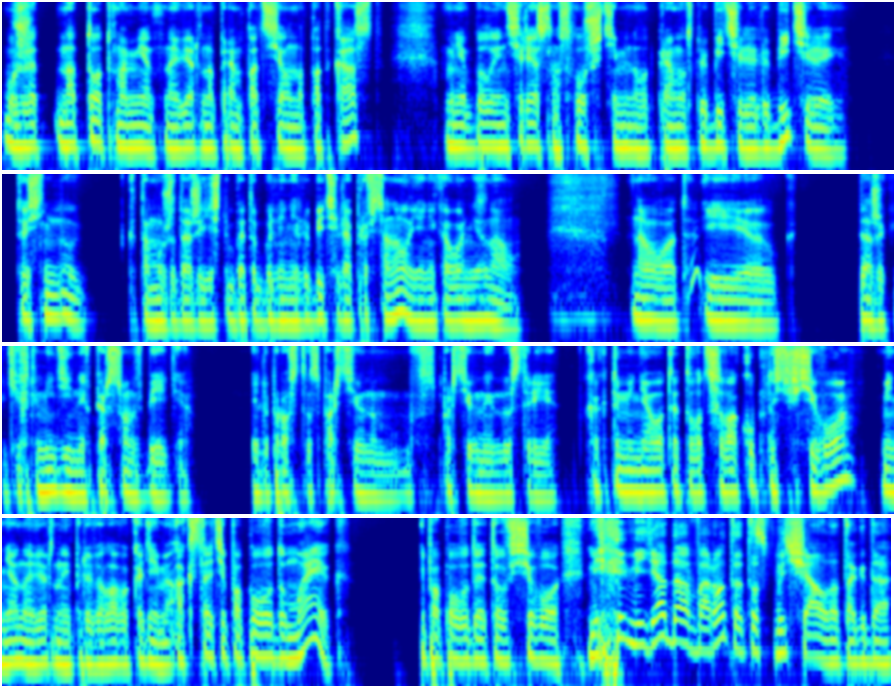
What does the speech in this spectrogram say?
уже на тот момент, наверное, прям подсел на подкаст. Мне было интересно слушать именно вот прям вот любителей-любителей. То есть, ну, к тому же, даже если бы это были не любители, а профессионалы, я никого не знал. Ну вот, и даже каких-то медийных персон в беге или просто в, спортивном, в спортивной индустрии. Как-то меня вот эта вот совокупность всего меня, наверное, и привела в академию. А, кстати, по поводу маек, и по поводу этого всего. Меня, наоборот, это смущало тогда,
